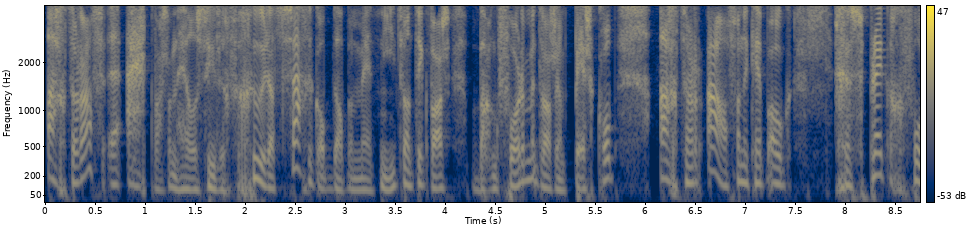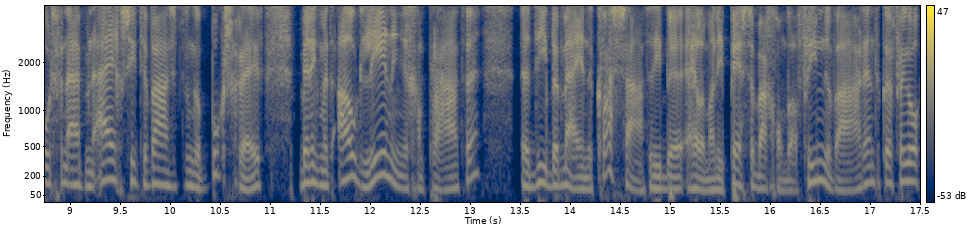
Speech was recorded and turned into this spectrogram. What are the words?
achteraf, uh, eigenlijk was het een heel zielig figuur. Dat zag ik op dat moment niet, want ik was bang voor hem. Het was een pestkop. Achteraf, want ik heb ook gesprekken gevoerd... vanuit mijn eigen situatie toen ik dat boek schreef... ben ik met oud-leerlingen gaan praten... Uh, die bij mij in de klas zaten. Die helemaal niet pesten, maar gewoon wel vrienden waren. En toen dacht ik van, joh,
